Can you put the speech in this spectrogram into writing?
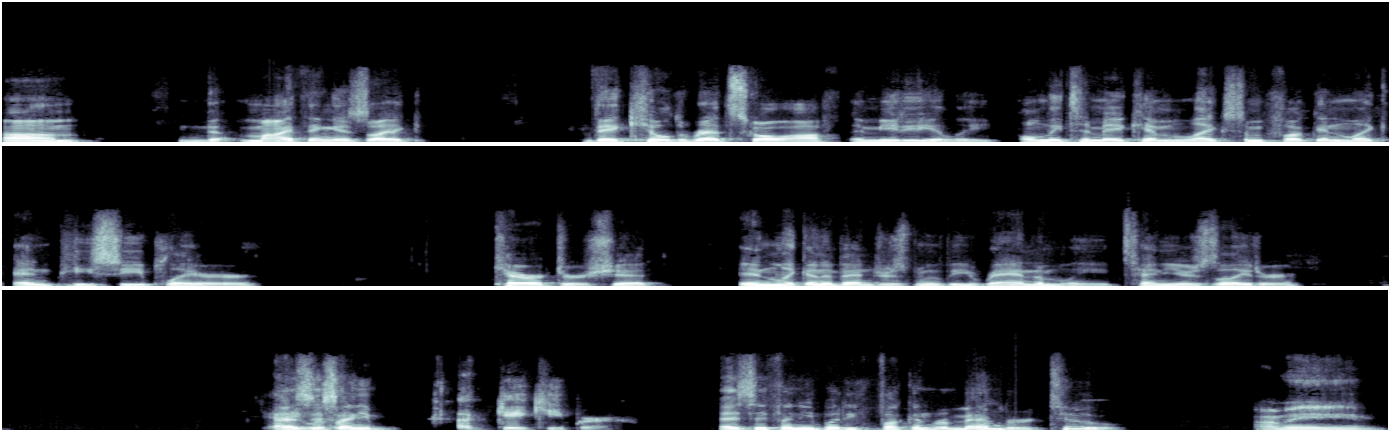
Um, the, my thing is like they killed Red Skull off immediately, only to make him like some fucking like NPC player character shit in like an Avengers movie randomly 10 years later. Yeah, as if like any a gatekeeper. as if anybody fucking remembered too. I mean,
